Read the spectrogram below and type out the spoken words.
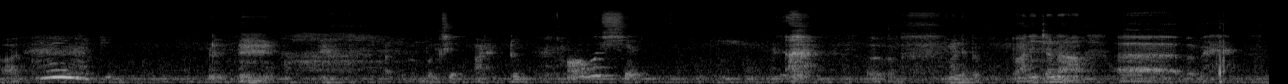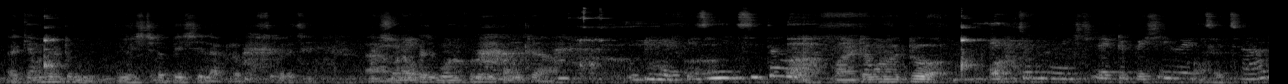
হয়। তাই নাকি? বলছি আর একটু অবশ্যই মানে পানিটা না কেমন একটু মিষ্টিটা বেশি লাগল বুঝতে পেরেছি। মানে আমার কাছে মনে হলো যে পানিটা পানিটা মনে হয় একটু মিষ্টিটা একটু বেশি হয়েছে ছাড়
